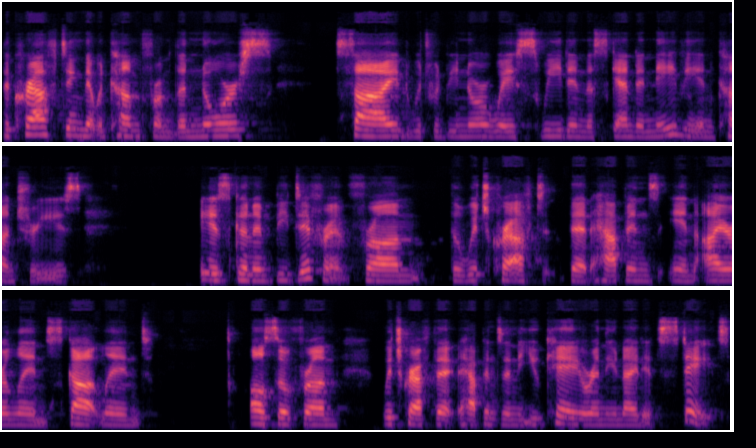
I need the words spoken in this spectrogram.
the crafting that would come from the Norse side, which would be Norway, Sweden, the Scandinavian countries, is going to be different from the witchcraft that happens in Ireland, Scotland, also from witchcraft that happens in the UK or in the United States.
